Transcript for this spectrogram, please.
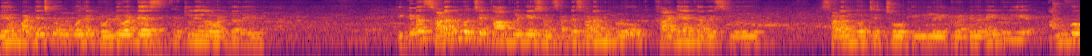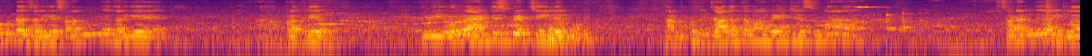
మేము పట్టించుకోకపోతే ట్వంటీ వన్ డేస్ ఎట్లా నిలబడుతుంది? ఇక్కడ సడన్గా వచ్చే కాంప్లికేషన్స్ అంటే సడన్ ఇప్పుడు కార్డియాక్ అరెస్ట్లు సడన్గా వచ్చే చోకింగ్లు ఇటువంటివి అనేటివి అనుకోకుండా జరిగే సడన్గా జరిగే ప్రక్రియలు. ఇవి ఎవరు యాంటిసిపేట్ చేయలేము. దానికోసం జాగ్రత్త మనం వెయిట్ చేస్తున్నా సడన్గా ఇట్లా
